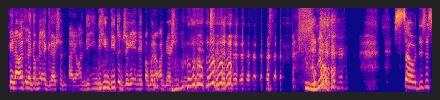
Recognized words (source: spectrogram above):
kailangan talaga may aggression tayo. Hindi hindi hindi to JNA pag walang aggression. So, this is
